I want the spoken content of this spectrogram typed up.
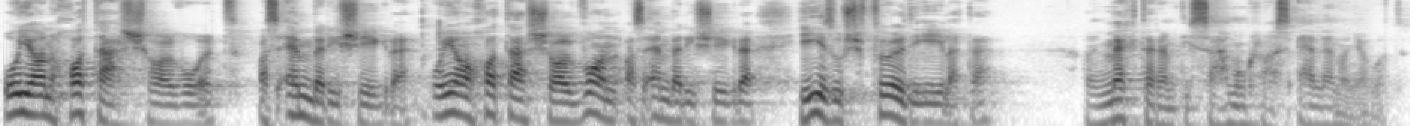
olyan hatással volt az emberiségre, olyan hatással van az emberiségre Jézus földi élete, ami megteremti számunkra az ellenanyagot.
